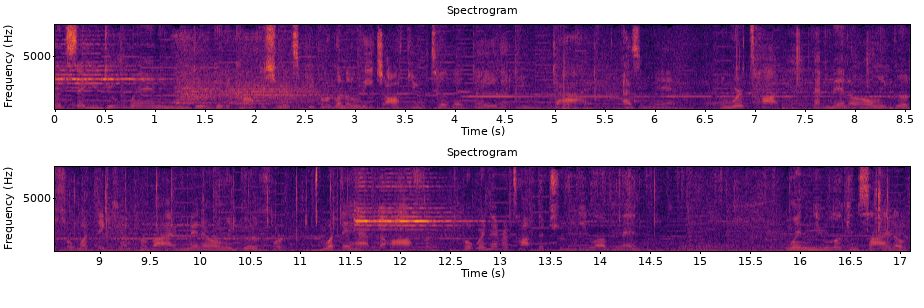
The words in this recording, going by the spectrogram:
Let's say you do win and you do get accomplishments, people are going to leech off you till the day that you die as a man. And we're taught that men are only good for what they can provide. Men are only good for what they have to offer. But we're never taught to truly love men. When you look inside of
